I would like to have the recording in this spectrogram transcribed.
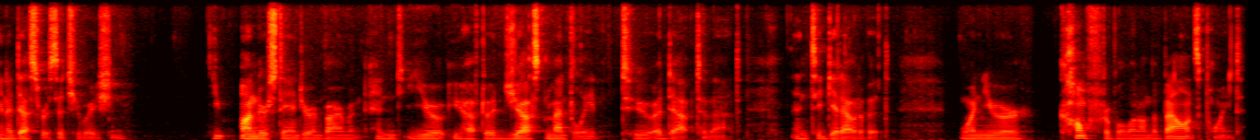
in a desperate situation you understand your environment and you you have to adjust mentally to adapt to that and to get out of it. When you're comfortable and on the balance point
